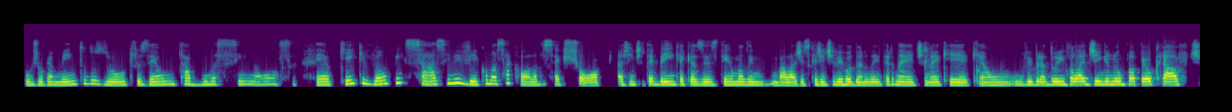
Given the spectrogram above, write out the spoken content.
O julgamento dos outros é um tabu assim, nossa. É o que que vão pensar se me ver com uma sacola do sex shop? A gente até brinca que às vezes tem umas embalagens que a gente vê rodando na internet, né? Que, que é um, um vibrador enroladinho num papel craft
